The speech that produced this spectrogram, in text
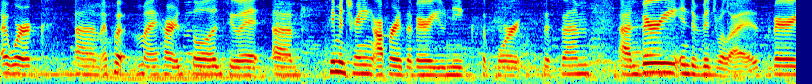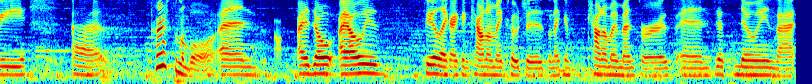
I work. Um, I put my heart and soul into it. Team in Training offers a very unique support system, um, very individualized, very uh, personable, and I don't. I always feel like I can count on my coaches and I can count on my mentors, and just knowing that.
